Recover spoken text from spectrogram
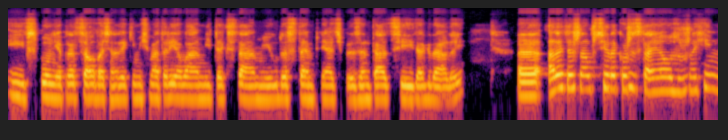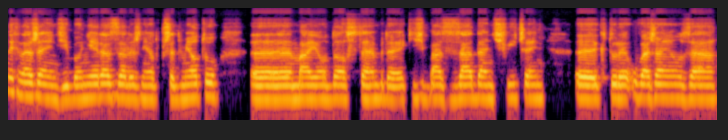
i wspólnie pracować nad jakimiś materiałami, tekstami, udostępniać prezentacje i tak dalej. E, ale też nauczyciele korzystają z różnych innych narzędzi, bo nieraz zależnie od przedmiotu e, mają dostęp do jakichś baz zadań, ćwiczeń, e, które uważają za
